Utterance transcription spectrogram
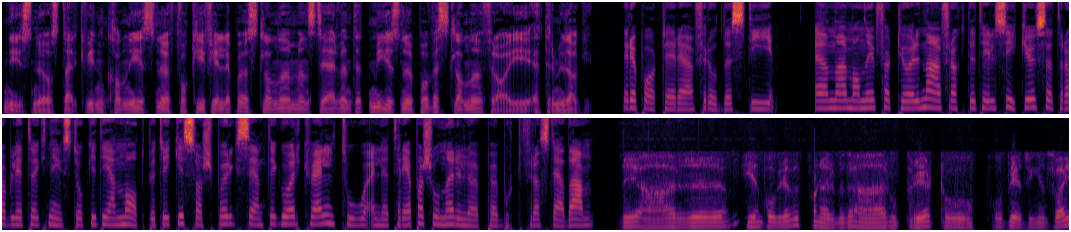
Ny snø og sterk vind kan gi snøfokk i fjellet på Østlandet, mens det er ventet mye snø på Vestlandet fra i ettermiddag. Reporter Frode Sti. En mann i 40-årene er fraktet til sykehus etter å ha blitt knivstukket i en matbutikk i Sarpsborg sent i går kveld. To eller tre personer løp bort fra stedet. Det er én pågrepet. Fornærmede er operert og på bedringens vei.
